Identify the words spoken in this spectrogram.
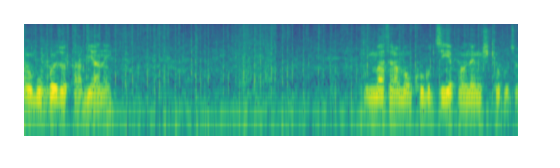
어, 못 보여줬다. 미안해. 입맛을 한번 고급지게 변형시켜보죠.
